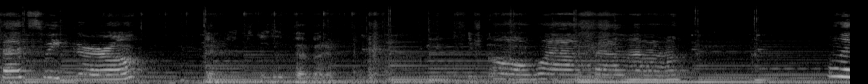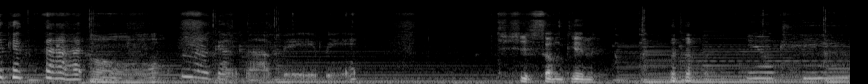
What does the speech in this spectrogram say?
that, sweet girl? This is better, better. Oh, wow, Bella. Look at that. Oh, Look at that, baby. she's sunken. You okay?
